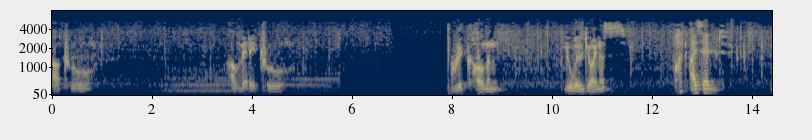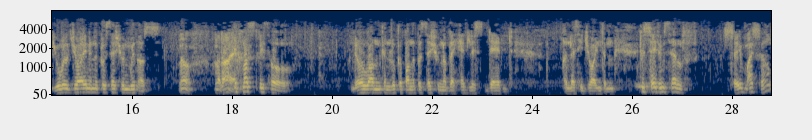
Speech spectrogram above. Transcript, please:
How true. How very true. Rick Holman, you will join us. What? I said you will join in the procession with us. No, not I. It must be so. No one can look upon the procession of the headless dead unless he joined them to save himself. Save myself?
